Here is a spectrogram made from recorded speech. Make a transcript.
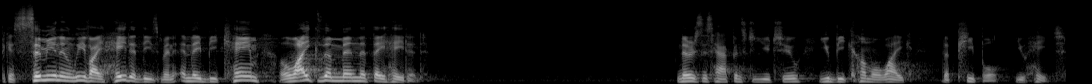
Because Simeon and Levi hated these men and they became like the men that they hated. Notice this happens to you too. You become like the people you hate.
